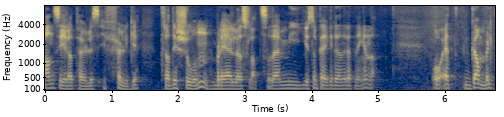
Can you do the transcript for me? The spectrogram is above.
han sier at Paulus ifølge tradisjonen ble løslatt. Så det er mye som peker i den retningen. da. Og et gammelt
